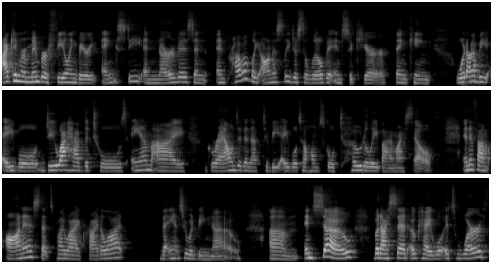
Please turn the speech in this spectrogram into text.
I can remember feeling very angsty and nervous and and probably honestly just a little bit insecure, thinking, would I be able, do I have the tools? Am I grounded enough to be able to homeschool totally by myself? And if I'm honest, that's probably why I cried a lot. The answer would be no. Um, and so, but I said, okay, well, it's worth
